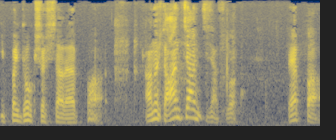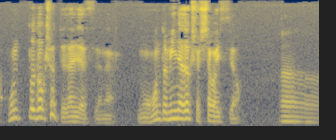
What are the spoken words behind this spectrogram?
いっぱい読書したらやっぱ、あの人アンチアンチじゃん、すごい。やっぱ、ほんと読書って大事ですよね。もうほんとみんな読書した方がいいっすよ。うん。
